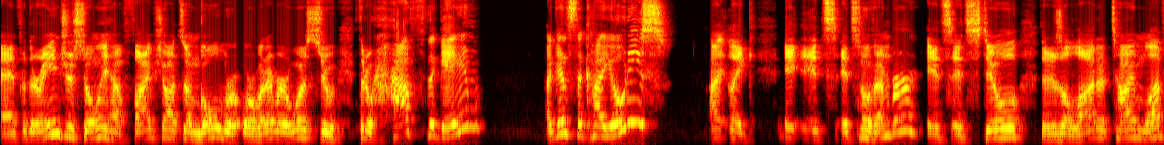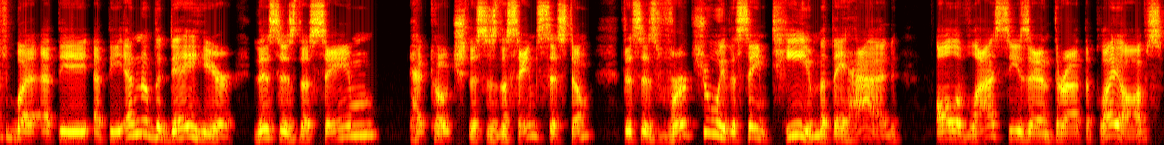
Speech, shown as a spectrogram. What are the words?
And for the Rangers to only have five shots on goal or, or whatever it was through through half the game against the Coyotes, I like it, it's it's November. It's it's still there's a lot of time left, but at the at the end of the day here, this is the same head coach. This is the same system. This is virtually the same team that they had all of last season and throughout the playoffs.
